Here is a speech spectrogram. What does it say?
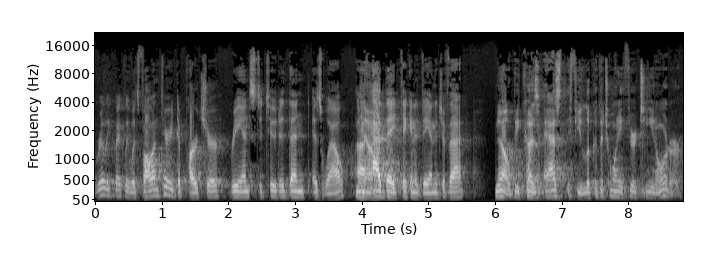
really quickly was voluntary departure reinstituted then as well? Uh, No. Had they taken advantage of that? No, because as if you look at the 2013 order,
